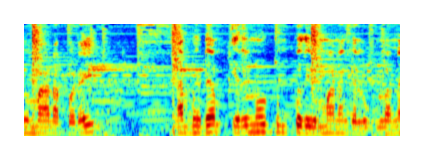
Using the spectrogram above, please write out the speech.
விமானப்படை நம்மிடம் இருநூற்று முப்பது விமானங்கள் உள்ளன.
